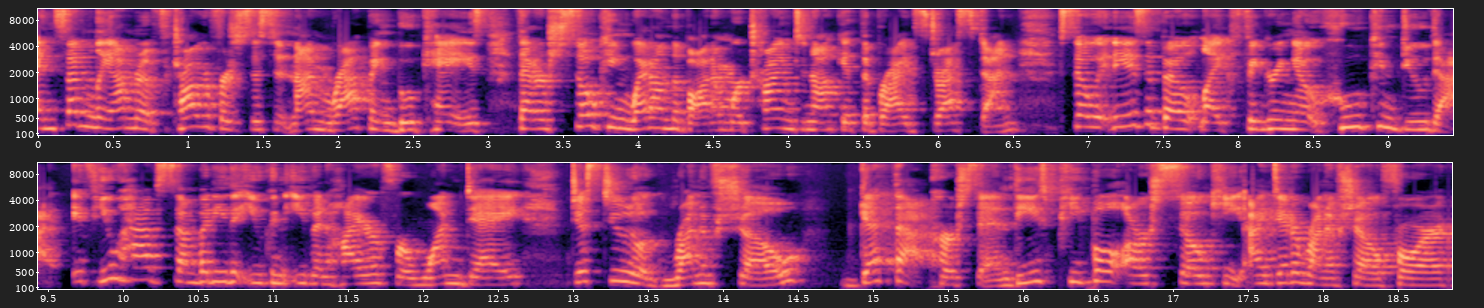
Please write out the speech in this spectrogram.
And suddenly I'm a photographer's assistant and I'm wrapping bouquets that are soaking wet on the bottom. We're trying to not get the bride's dress done. So it is about like figuring out who can do that if you have somebody that you can even hire for one day just to like run of show get that person. These people are so key. I did a run of show for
